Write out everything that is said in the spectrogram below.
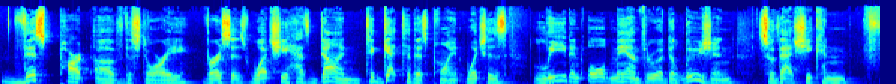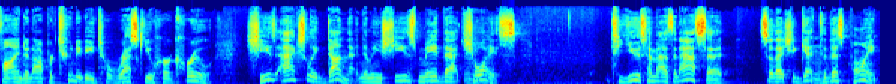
this part of the story versus what she has done to get to this point, which is lead an old man through a delusion so that she can find an opportunity to rescue her crew. She's actually done that. I mean, she's made that mm-hmm. choice to use him as an asset so that she get to this point.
